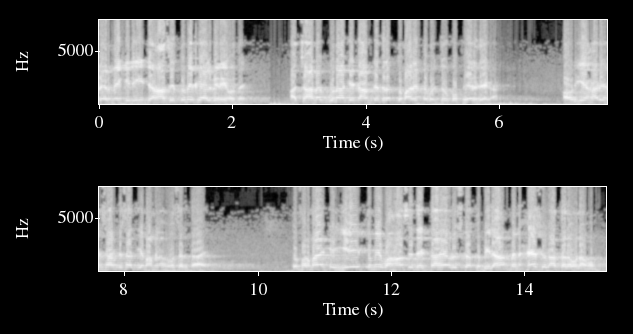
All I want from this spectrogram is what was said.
پیرنے کے لیے، جہاں سے تمہیں خیال بھی نہیں ہوتا ہے۔ اچانک گناہ کے کام کی طرف تمہارے توجہ کو پھیر دے گا۔ اور یہ ہر انسان کے ساتھ یہ معاملہ ہو سکتا ہے۔ تو فرمایا کہ یہ تمہیں وہاں سے دیکھتا ہے اور اس کا قبیلہ میں نے سلا ترونا ہوں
